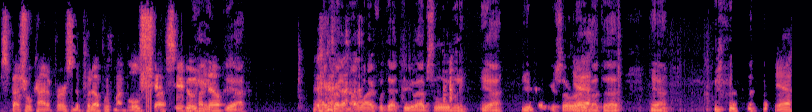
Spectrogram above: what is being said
special kind of person to put up with my bullshit too. You know. Yeah. I credit my wife with that too. Absolutely. Yeah. You're, you're so right Yeah. about that. Yeah. Yeah,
